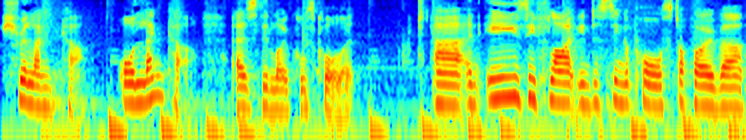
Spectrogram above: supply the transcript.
Sri Lanka, or Lanka as the locals call it. Uh, an easy flight into Singapore, stopover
